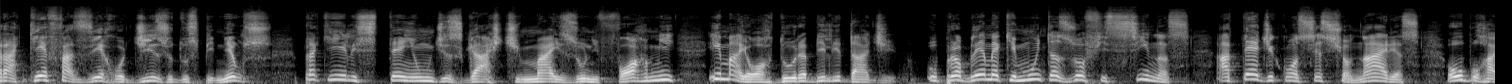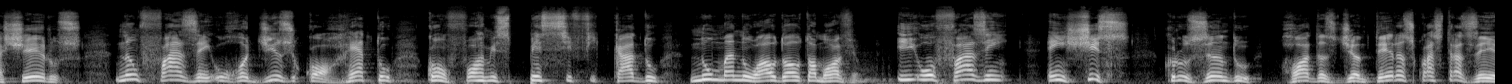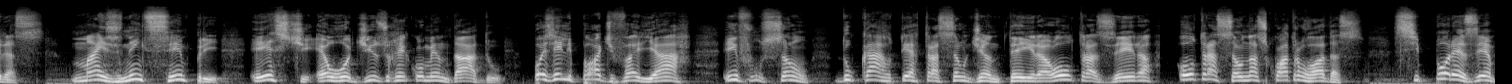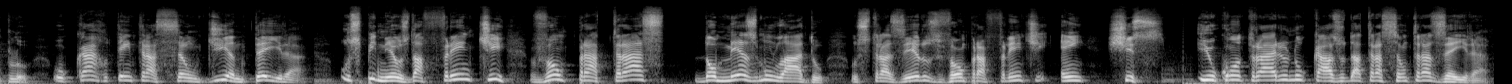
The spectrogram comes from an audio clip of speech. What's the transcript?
Para que fazer rodízio dos pneus? Para que eles tenham um desgaste mais uniforme e maior durabilidade. O problema é que muitas oficinas, até de concessionárias ou borracheiros, não fazem o rodízio correto conforme especificado no manual do automóvel e o fazem em X, cruzando rodas dianteiras com as traseiras. Mas nem sempre este é o rodízio recomendado, pois ele pode variar em função do carro ter tração dianteira ou traseira ou tração nas quatro rodas. Se, por exemplo, o carro tem tração dianteira, os pneus da frente vão para trás do mesmo lado, os traseiros vão para frente em X e o contrário no caso da tração traseira.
